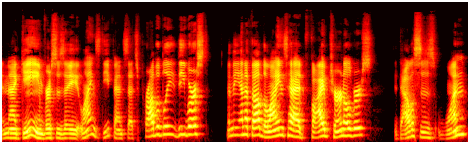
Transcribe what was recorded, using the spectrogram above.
in that game versus a Lions defense that's probably the worst in the NFL. The Lions had five turnovers. The Dallas is one.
